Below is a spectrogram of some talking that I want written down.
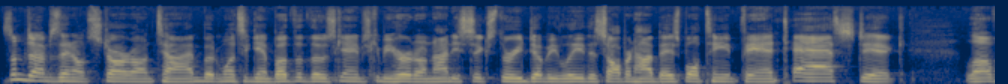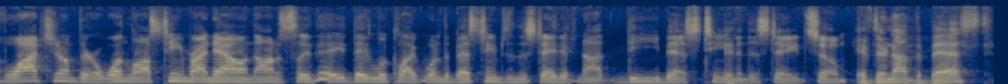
sometimes they don't start on time. But once again, both of those games can be heard on 96.3 W Lee. This Auburn High baseball team, fantastic. Love watching them. They're a one-loss team right now, and honestly, they they look like one of the best teams in the state, if not the best team in the state. So If they're not the best,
